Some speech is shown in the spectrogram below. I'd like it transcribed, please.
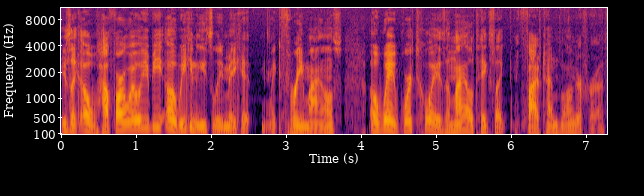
he's like, "Oh, how far away will you be? Oh, we can easily make it like three miles. Oh, wait, we're toys. A mile takes like five times longer for us."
